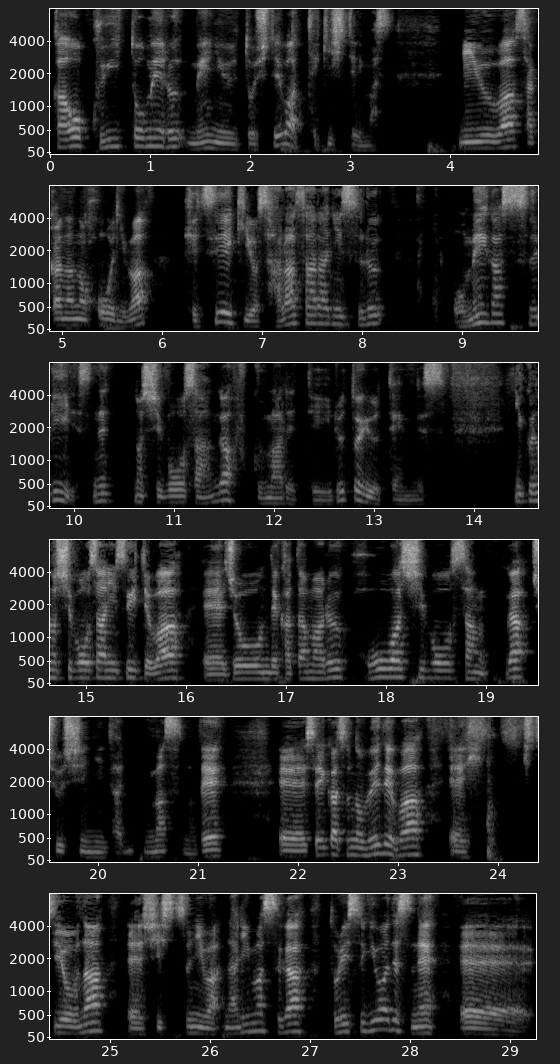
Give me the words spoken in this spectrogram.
化を食い止めるメニューとしては適しています。理由は魚の方には血液をサラサラにするオメガ3ですね、の脂肪酸が含まれているという点です。肉の脂肪酸については、えー、常温で固まる飽和脂肪酸が中心になりますので、えー、生活の上では、えー、必要な、え脂質にはなりますが、取りすぎはですね、え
